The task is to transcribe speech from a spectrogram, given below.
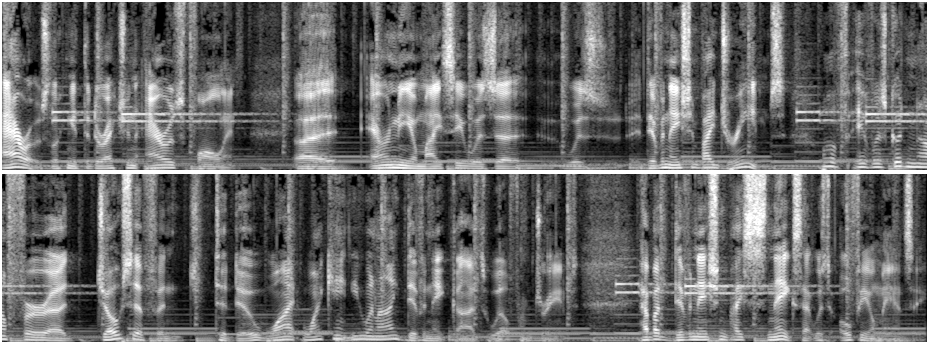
arrows, looking at the direction arrows fall in. Uh, was uh, was divination by dreams. Well, if it was good enough for uh, Joseph and to do, why why can't you and I divinate God's will from dreams? How about divination by snakes? That was ophiomancy.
